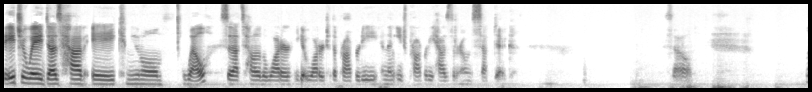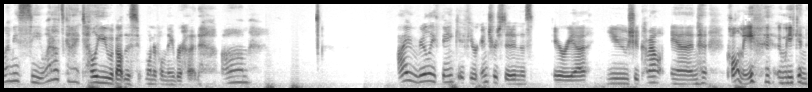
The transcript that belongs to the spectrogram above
The HOA does have a communal well. So that's how the water, you get water to the property, and then each property has their own septic. So let me see, what else can I tell you about this wonderful neighborhood? Um, I really think if you're interested in this area, you should come out and call me and we can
